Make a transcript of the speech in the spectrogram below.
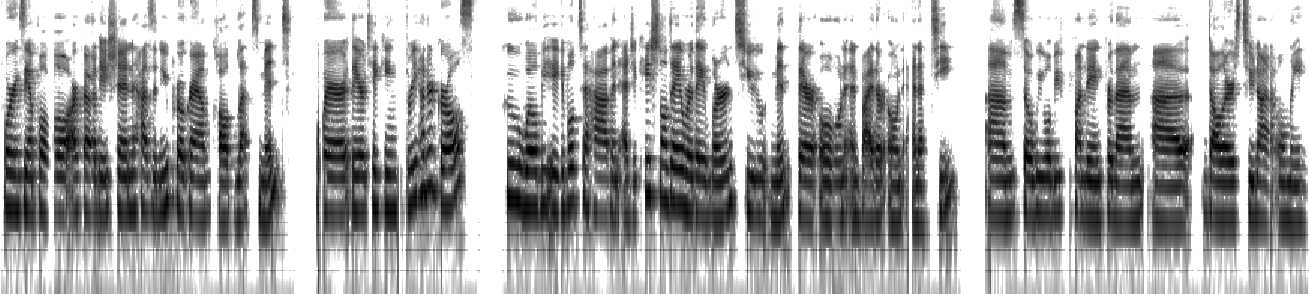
For example, our foundation has a new program called Let's Mint, where they are taking 300 girls who will be able to have an educational day where they learn to mint their own and buy their own NFT. Um, so we will be funding for them uh, dollars to not only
